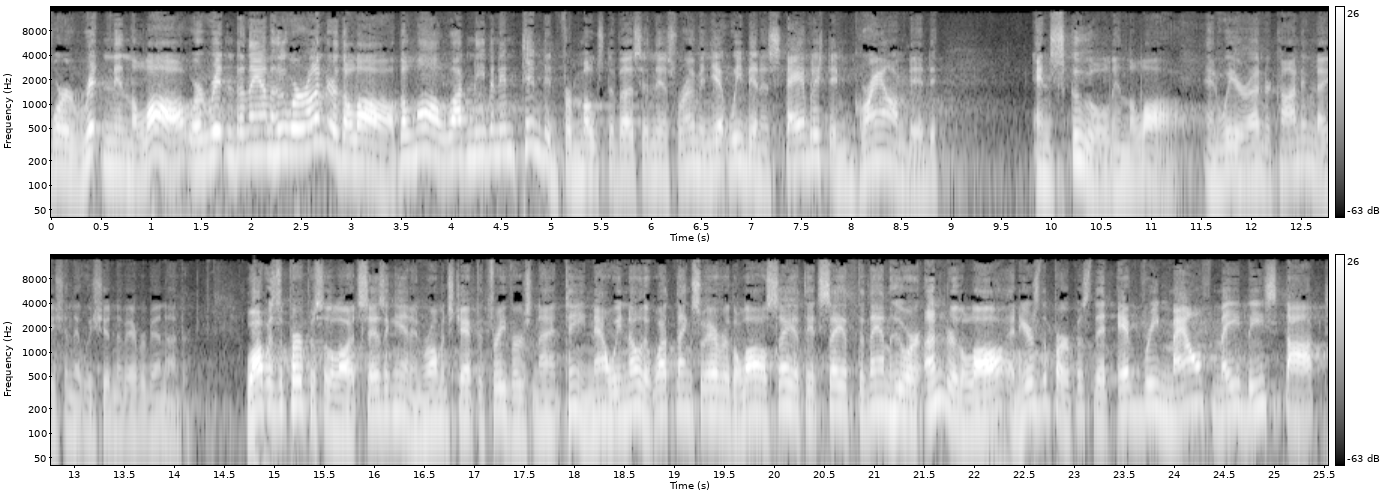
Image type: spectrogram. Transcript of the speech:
were written in the law were written to them who were under the law. The law wasn't even intended for most of us in this room, and yet we've been established and grounded and schooled in the law, and we are under condemnation that we shouldn't have ever been under. What was the purpose of the law? It says again in Romans chapter 3, verse 19. Now we know that what things soever the law saith, it saith to them who are under the law, and here's the purpose, that every mouth may be stopped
